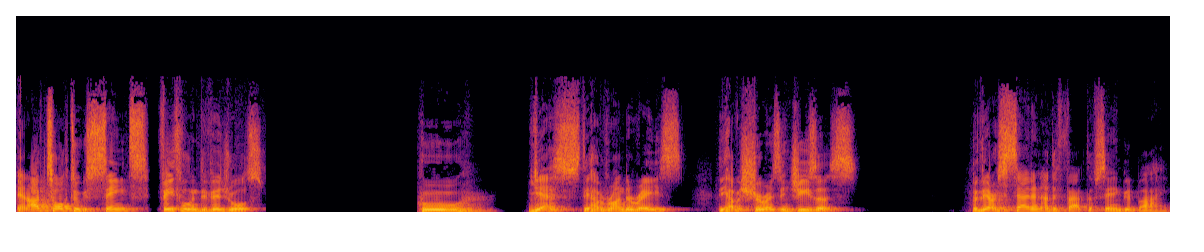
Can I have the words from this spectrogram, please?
And I've talked to saints, faithful individuals who, yes, they have run the race. They have assurance in Jesus, but they are saddened at the fact of saying goodbye.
